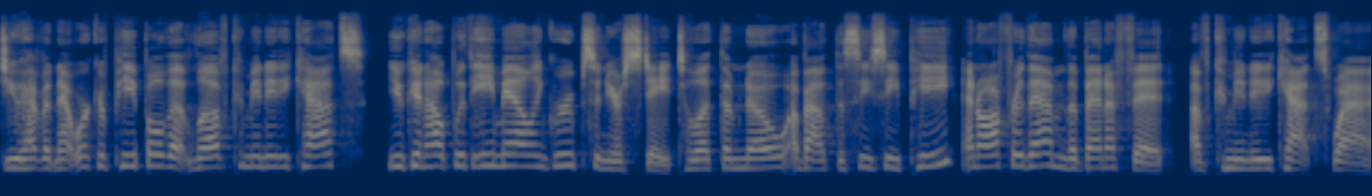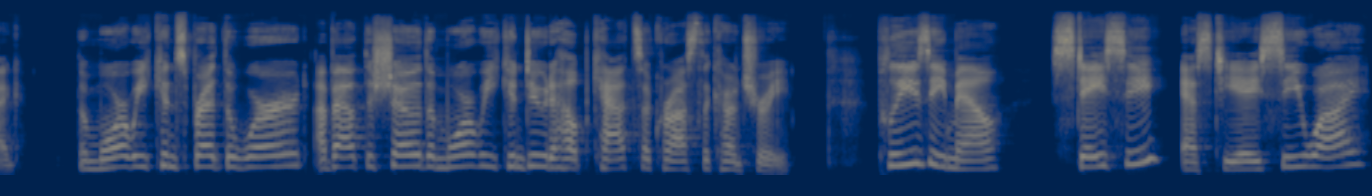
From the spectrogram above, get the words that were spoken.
Do you have a network of people that love community cats? You can help with emailing groups in your state to let them know about the CCP and offer them the benefit of community cat swag. The more we can spread the word about the show, the more we can do to help cats across the country. Please email Stacy, S T A C Y,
